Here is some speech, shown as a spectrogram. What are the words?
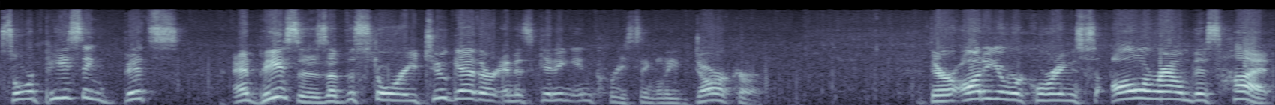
So we're piecing bits and pieces of the story together, and it's getting increasingly darker. There are audio recordings all around this hut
